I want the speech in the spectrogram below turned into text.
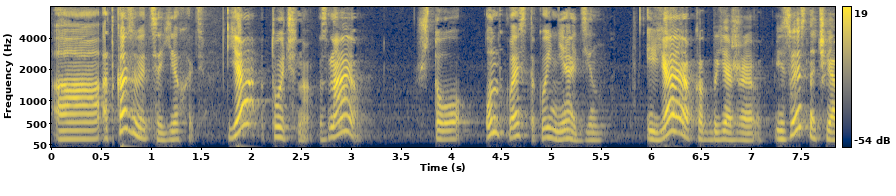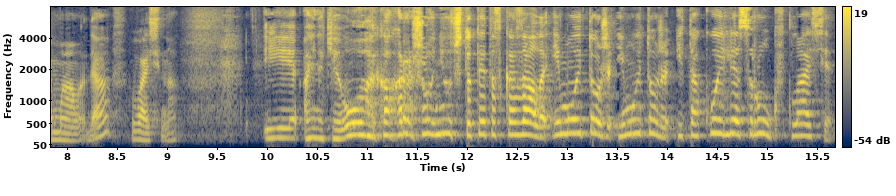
отказывается ехать. Я точно знаю, что он в классе такой не один. И я, как бы, я же известна, чья мама, да, Васина. И они такие, ой, как хорошо, Нют, что ты это сказала. И мой тоже, и мой тоже. И такой лес рук в классе.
